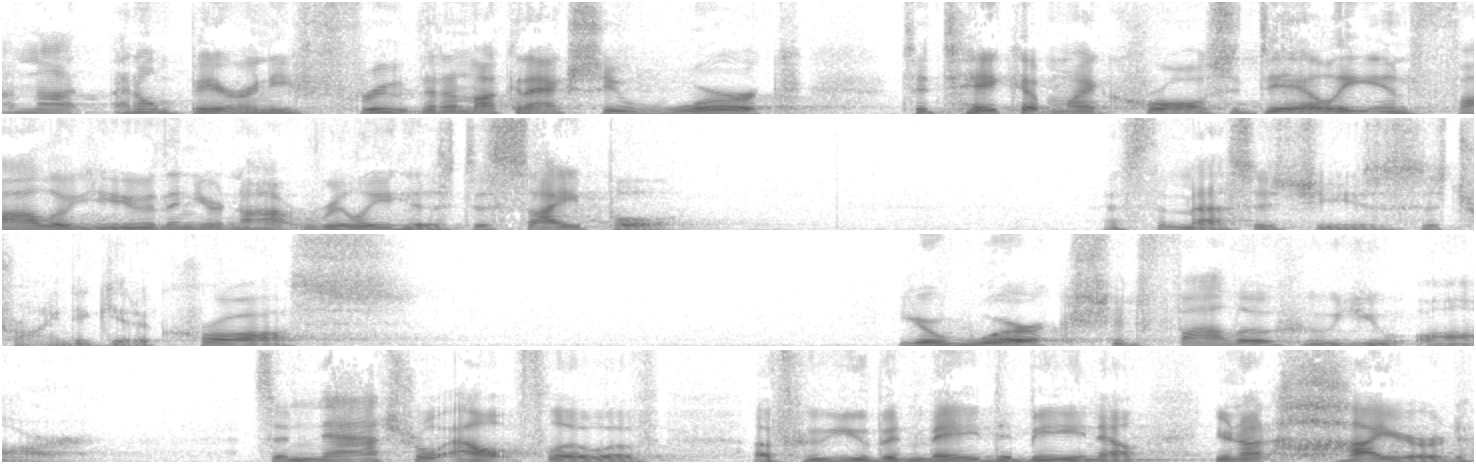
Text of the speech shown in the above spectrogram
I'm not, I don't bear any fruit, that I'm not going to actually work to take up my cross daily and follow you, then you're not really his disciple. That's the message Jesus is trying to get across. Your work should follow who you are. It's a natural outflow of, of who you've been made to be. Now, you're not hired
